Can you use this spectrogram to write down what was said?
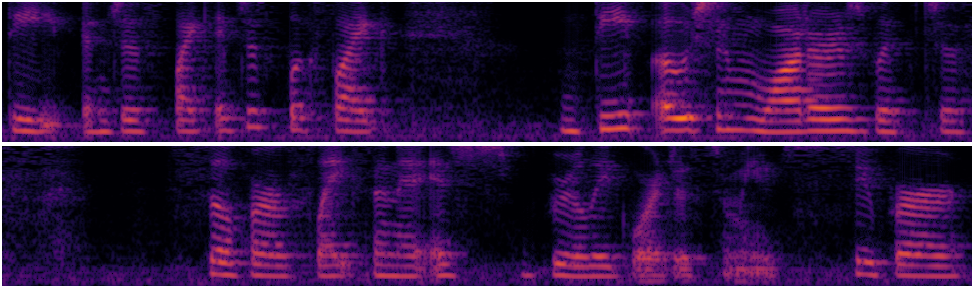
deep and just like, it just looks like deep ocean waters with just silver flakes in it. It's really gorgeous to me. Super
